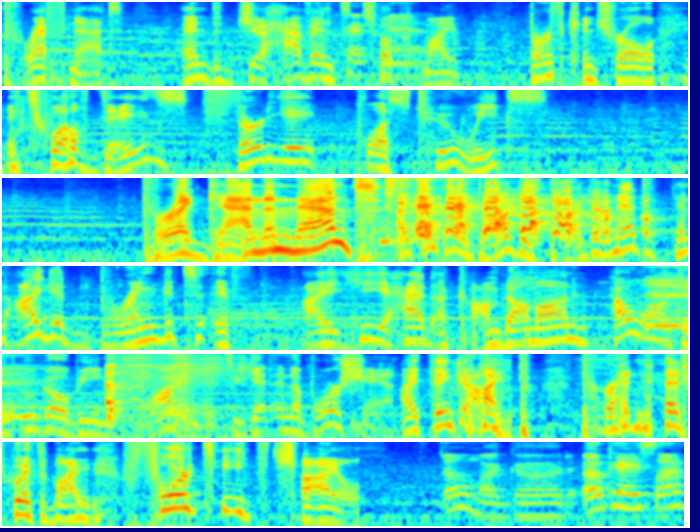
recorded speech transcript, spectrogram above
prefnat, and j- haven't took my birth control in 12 days? 38 plus two weeks? Pregnant? I think my dog is pregnant. Can I get bringed if I he had a condom on? How long can Ugo being pregnant to get an abortion? I think I'm pregnant with my 14th child. Oh my god. Okay, so I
